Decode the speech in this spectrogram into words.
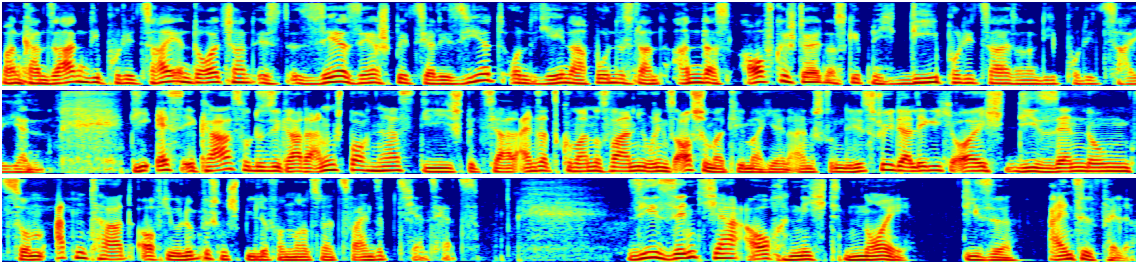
man kann sagen, die Polizei in Deutschland ist sehr, sehr spezialisiert und je nach Bundesland anders aufgestellt. Und es gibt nicht die Polizei, sondern die Polizeien. Die SEKs, wo du sie gerade angesprochen hast, die Spezialeinsatzkommandos waren übrigens auch schon mal Thema hier in einer Stunde History. Da lege ich euch die Sendung zum Attentat auf die Olympischen Spiele Spiele von 1972 ans Herz. Sie sind ja auch nicht neu, diese Einzelfälle,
